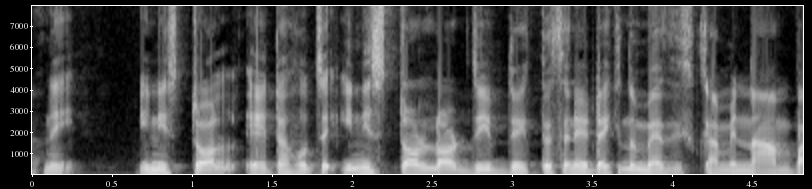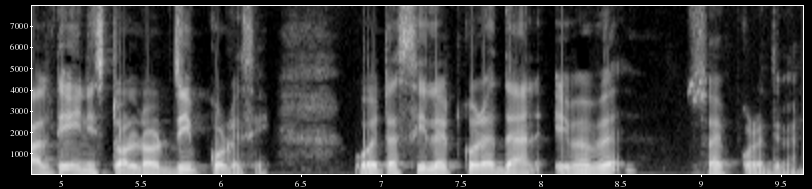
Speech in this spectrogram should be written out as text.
আপনি ইনস্টল এটা হচ্ছে ইনস্টল ডট জিপ দেখতেছেন এটা কিন্তু ম্যাজিক আমি নাম পাল্টে ইনস্টল ডট জিপ করেছি। ওইটা সিলেক্ট করে দেন এভাবে সোয়াইপ করে দেবেন।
